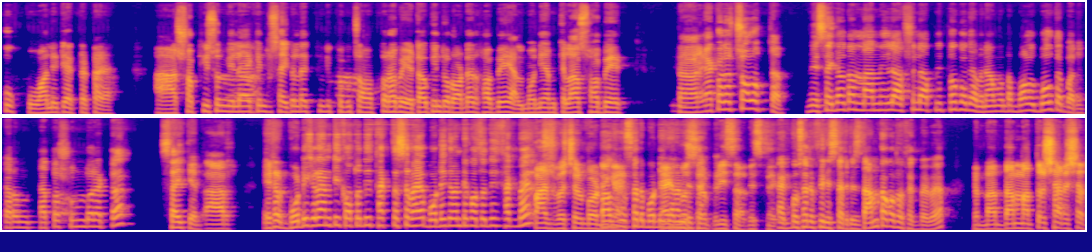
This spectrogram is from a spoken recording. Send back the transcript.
খুব কোয়ালিটি একটা টায়ার আর সবকিছু মিলায় কিন্তু সাইকেলটা কিন্তু খুবই চমৎকার হবে। এটাও কিন্তু রডের হবে অ্যালুমিনিয়াম ক্লাস হবে। এক কথা চমৎকার। যে সাইকেলটা না নিলে আসলে আপনি ঠকে যাবেন এমনটা বল বলতে পারি। কারণ এত সুন্দর একটা সাইকেল আর এটার বডি গ্যারান্টি কতদিন থাকতেছে ভাই বডি গ্যারান্টি কতদিন থাকবে? পাঁচ বছর বডি পাঁচ বছরের বডি গ্যারান্টি বছর ফ্রি সার্ভিস এক বছরের ফ্রি সার্ভিস দামটা কত থাকবে ভাই দাম মাত্র সাড়ে সাত।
